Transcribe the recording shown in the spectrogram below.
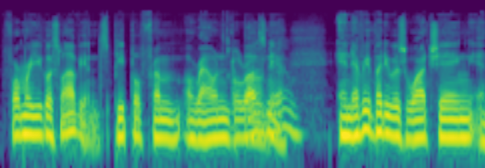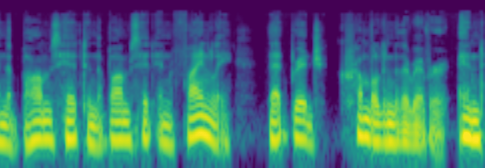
former Yugoslavians, people from around, Around, Bosnia, yeah. and everybody was watching. And the bombs hit, and the bombs hit, and finally that bridge crumbled into the river, and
